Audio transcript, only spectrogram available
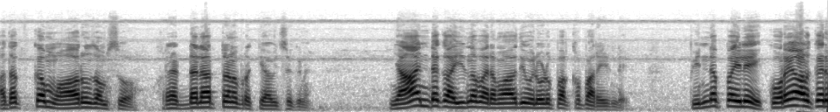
അതൊക്കെ മാറും സംശയം. റെഡ് അലർട്ടാണ് പ്രഖ്യാപിച്ചിരിക്കുന്നത് ഞാൻ എന്റെ കയ്യിൽ നിന്ന് പരമാവധി ഓരോട് പക്കെ പറയുന്നുണ്ട് പിന്നെ ഇപ്പം അതിലേ കുറേ ആൾക്കാർ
